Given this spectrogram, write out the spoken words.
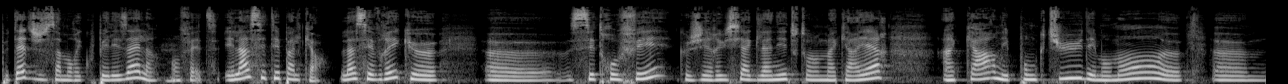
peut-être ça m'aurait coupé les ailes mmh. en fait. Et là, c'était pas le cas. Là, c'est vrai que euh, ces trophées que j'ai réussi à glaner tout au long de ma carrière incarnent et ponctuent des moments. Euh, euh,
